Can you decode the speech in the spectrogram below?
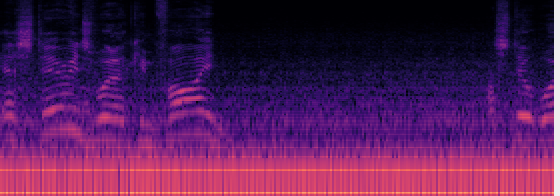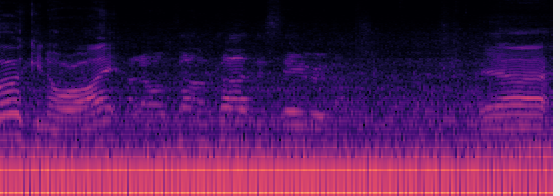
Yeah, steering's working fine. I'm still working all right. I know, I'm glad, I'm glad the steering actually. Yeah.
